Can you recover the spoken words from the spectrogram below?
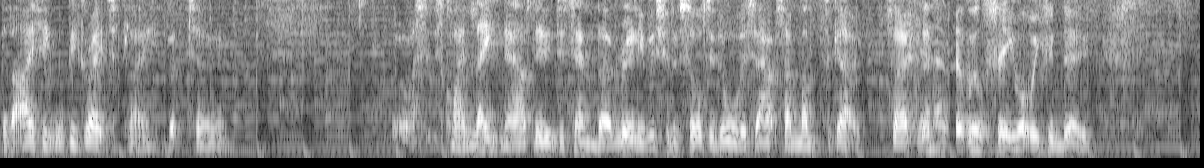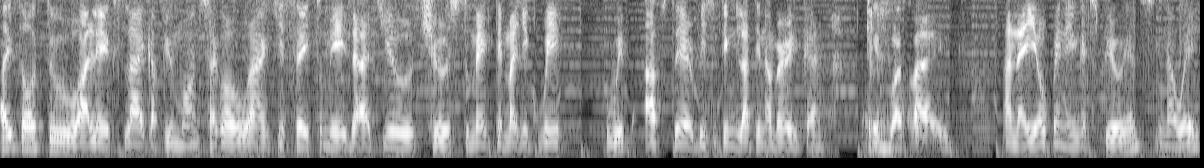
that I think would be great to play. But uh, it's quite late now. It's nearly December. Really, we should have sorted all this out some months ago. So yeah. we'll see what we can do. I talked to Alex like a few months ago, and he said to me that you choose to make the magic whip whip after visiting Latin America. It was like an eye-opening experience in a way.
